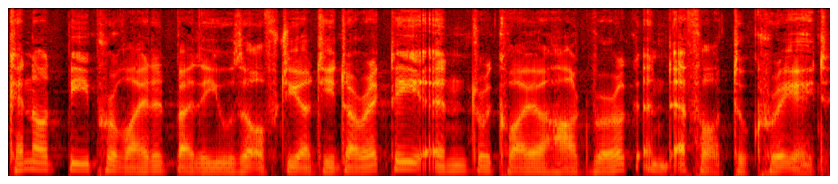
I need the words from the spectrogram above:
cannot be provided by the user of GRT directly and require hard work and effort to create.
